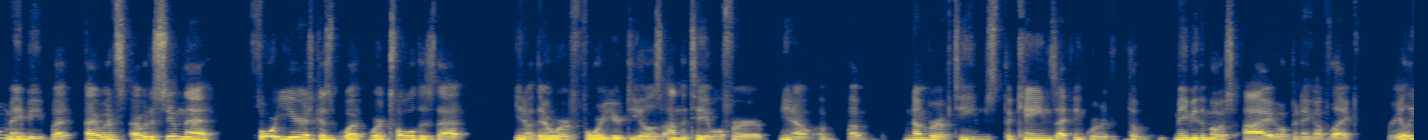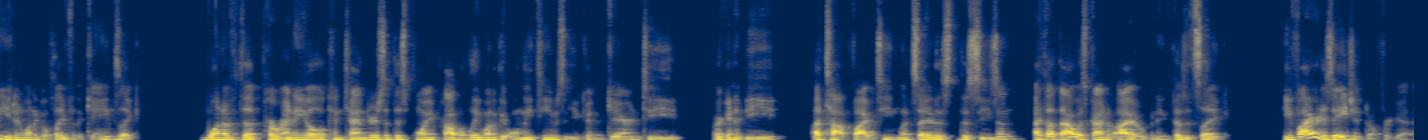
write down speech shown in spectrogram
Well, maybe, but I would I would assume that four years because what we're told is that you know there were four year deals on the table for you know a, a number of teams. The Canes, I think, were the maybe the most eye opening of like, really, you didn't want to go play for the Canes, like one of the perennial contenders at this point, probably one of the only teams that you can guarantee are going to be a top five team, let's say this this season. I thought that was kind of eye opening because it's like he fired his agent. Don't forget.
